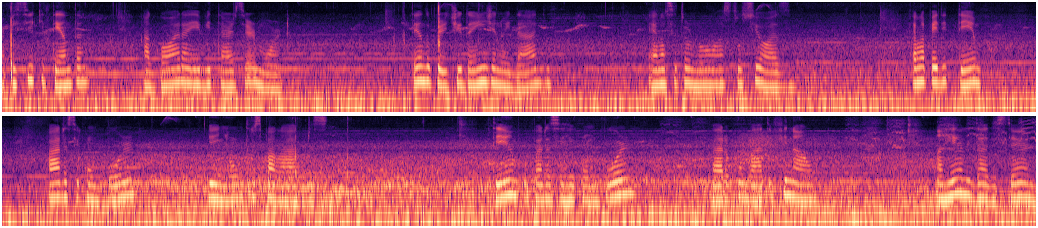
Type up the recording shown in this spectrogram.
a psique tenta agora evitar ser morta. Tendo perdido a ingenuidade, ela se tornou astuciosa. Ela pede tempo para se compor em outras palavras, tempo para se recompor para o combate final. Na realidade externa,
